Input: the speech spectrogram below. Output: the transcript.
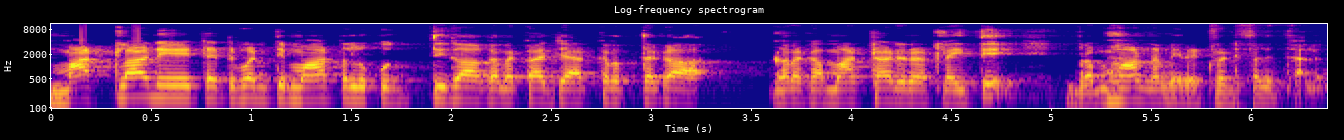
మాట్లాడేటటువంటి మాటలు కొద్దిగా గనక జాగ్రత్తగా గనక మాట్లాడినట్లయితే బ్రహ్మాండమైనటువంటి ఫలితాలు.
